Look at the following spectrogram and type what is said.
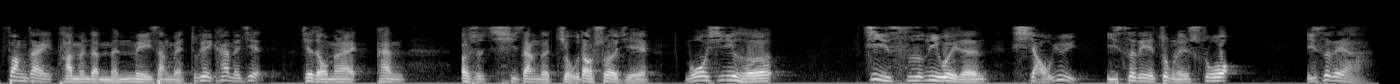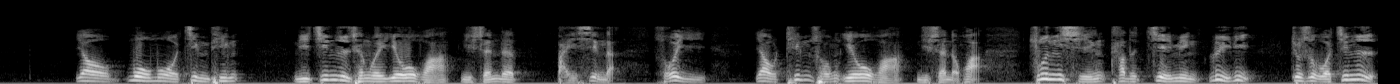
放在他们的门楣上面，就可以看得见。接着我们来看二十七章的九到十二节，摩西和祭司立位人小玉。以色列众人说：“以色列啊，要默默静听。你今日成为耶和华你神的百姓了，所以要听从耶和华你神的话，遵行他的诫命律例，就是我今日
